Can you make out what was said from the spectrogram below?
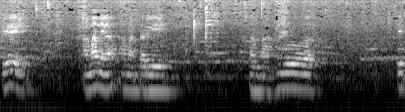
Oke, aman ya, aman dari sama. Wah, sip.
